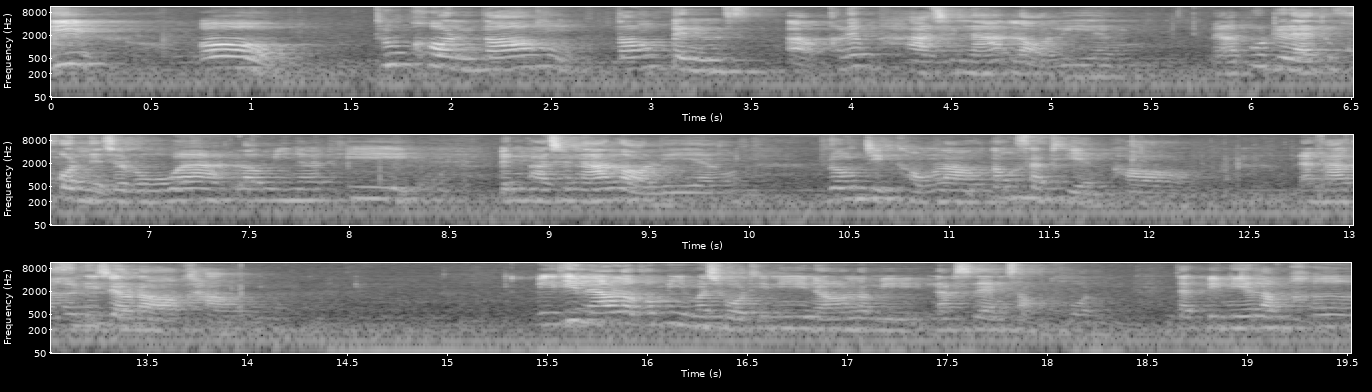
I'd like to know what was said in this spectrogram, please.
ที่ โอ้ทุกคนต้องต้องเป็นเเขาเรียกภาชนะหล่อเลี้ยงนะผู้ดูแลทุกคนเนี่ยจะรู้ว่าเรามีหน้าที่เป็นภาชนะหล่อเลี้ยงดวงจิตของเราต้องเสถียรพอนะคะเพื่อที่จะรอเขาปีที่แล้วเราก็มีมาโชว์ที่นี่เนาะเรามีนักแสดงสองคน แต่ปีนี้เราเพิ่ม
